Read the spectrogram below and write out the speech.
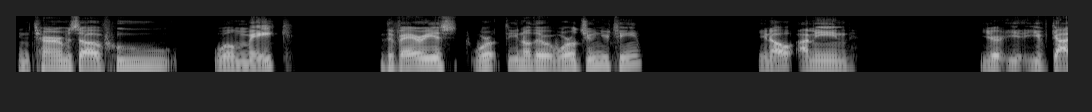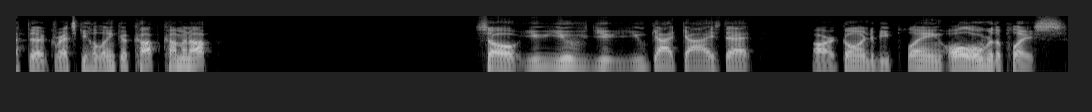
in terms of who will make the various world, you know, the World Junior team. You know, I mean, you're you, you've got the Gretzky Holinka Cup coming up. So you you you you got guys that are going to be playing all over the place.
